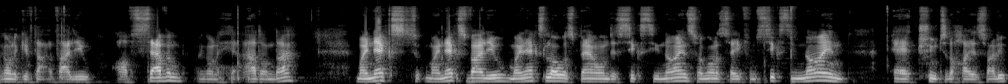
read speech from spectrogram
I'm going to give that a value of 7. I'm going to hit add on that. My next, my next value, my next lowest bound is 69, so I'm going to say from 69 uh, through to the highest value.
